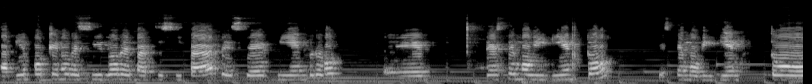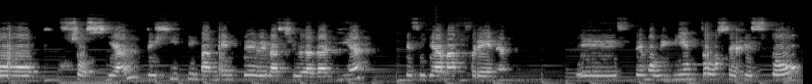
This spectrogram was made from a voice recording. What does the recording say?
también, ¿por qué no decirlo?, de participar, de ser miembro eh, de este movimiento, este movimiento social legítimamente de la ciudadanía que se llama Frena. Este movimiento se gestó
